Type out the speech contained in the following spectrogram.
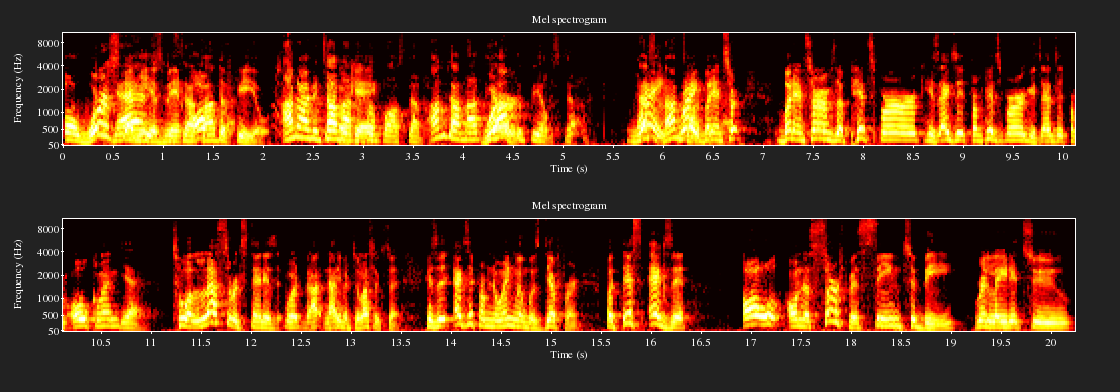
or worse that he has been off I'm the field. I'm not even talking Okay? about the football stuff. I'm talking about the Word. off the field stuff. That's right, what I'm right. But in ter- but in terms of Pittsburgh, his exit from Pittsburgh, his exit from Oakland, Yeah. to a lesser extent is well, not, not even to a lesser extent. His exit from New England was different, but this exit, all on the surface, seem to be related to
